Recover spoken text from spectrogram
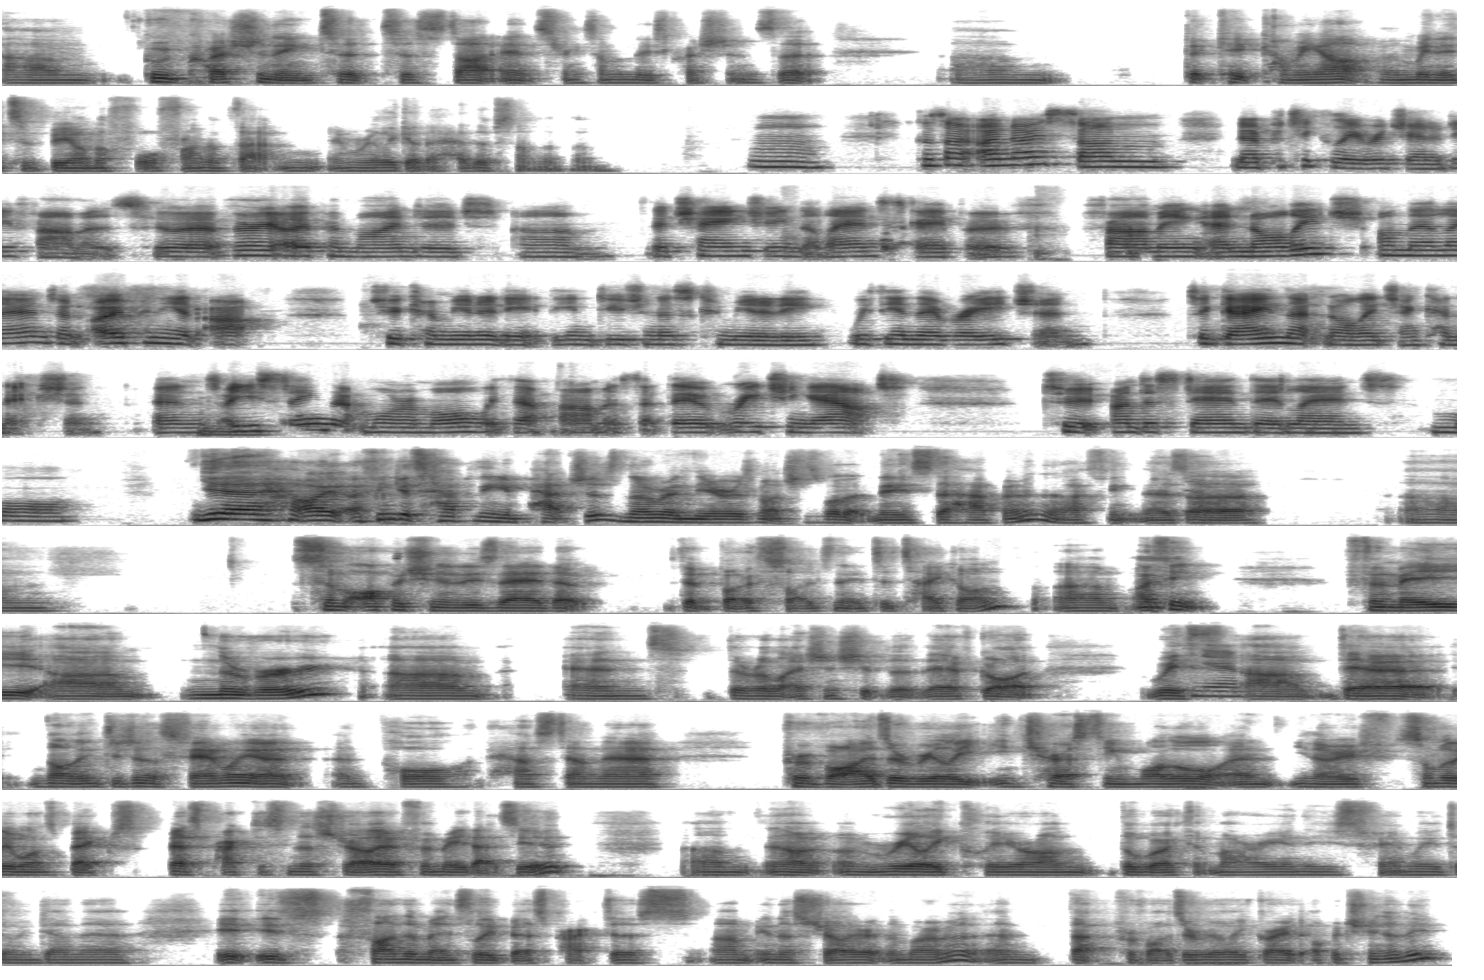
um, good questioning to to start answering some of these questions that um, that keep coming up, and we need to be on the forefront of that and, and really get ahead of some of them. Because mm. I, I, know some, you know, particularly regenerative farmers who are very open-minded. Um, they're changing the landscape of farming and knowledge on their land and opening it up to community, the Indigenous community within their region, to gain that knowledge and connection. And mm. are you seeing that more and more with our farmers that they're reaching out to understand their land more? Yeah, I, I think it's happening in patches, nowhere near as much as what it needs to happen. And I think there's a um, some opportunities there that that both sides need to take on. Um, I mm. think for me, um, Nauru um, and the relationship that they've got with yeah. um, their non-indigenous family and, and Paul House down there provides a really interesting model. And you know, if somebody wants best best practice in Australia, for me, that's it. Um, and I'm really clear on the work that Murray and his family are doing down there. It is fundamentally best practice um, in Australia at the moment, and that provides a really great opportunity.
